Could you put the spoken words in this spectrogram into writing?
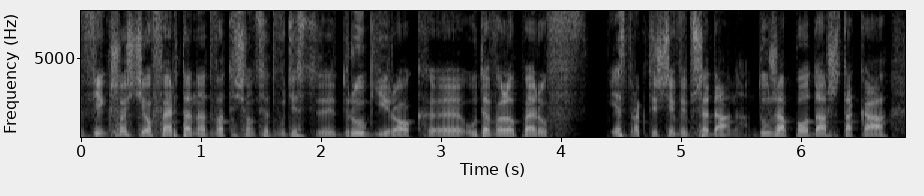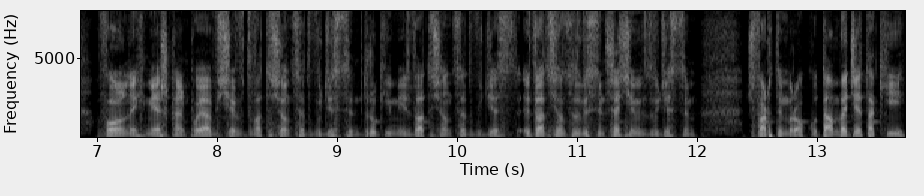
w większości oferta na 2022 rok e, u deweloperów jest praktycznie wyprzedana. Duża podaż taka wolnych mieszkań pojawi się w 2022 i w 2020, 2023 i w 2024 roku. Tam będzie taki,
